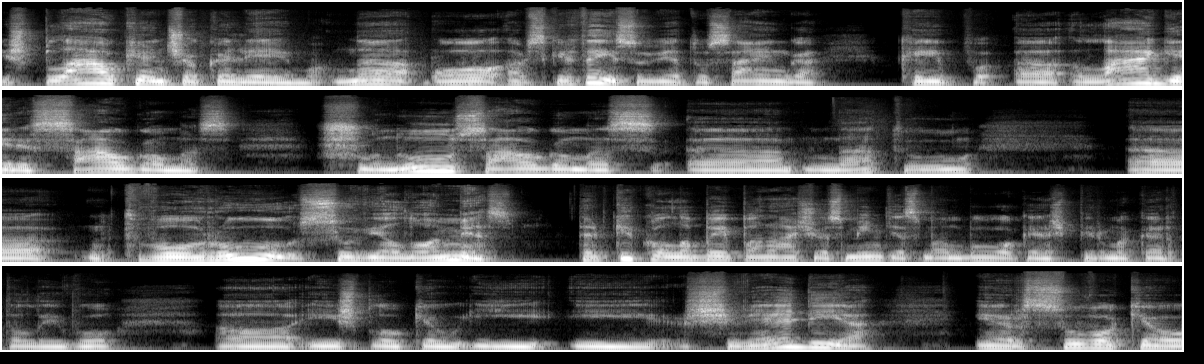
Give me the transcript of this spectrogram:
iš plaukiojančio kalėjimo. Na, o apskritai Sovietų sąjunga kaip uh, lageris saugomas, šunų saugomas, uh, na, tų uh, tvorų su vėlomis. Tarp kitko labai panašios mintis man buvo, kai aš pirmą kartą laivu uh, išplaukiau į, į Švediją ir suvokiau,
